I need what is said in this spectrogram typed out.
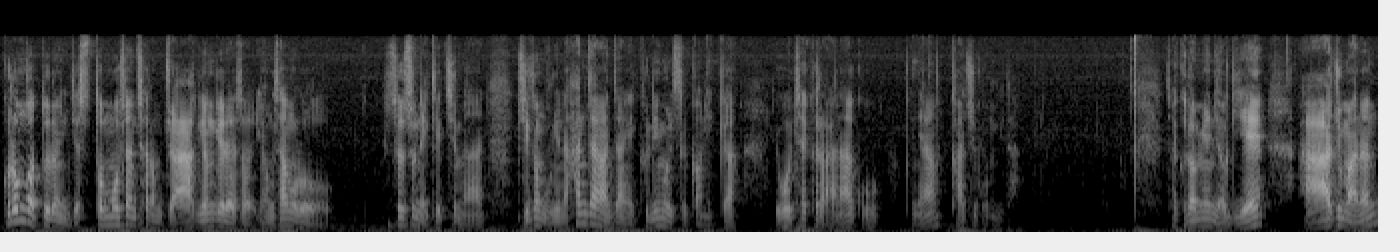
그런 것들은 이제 스톱 모션처럼 쫙 연결해서 영상으로 쓸 수는 있겠지만 지금 우리는 한 장 한 장의 그림을 쓸 거니까 이건 체크를 안 하고 그냥 가지고 옵니다. 자 그러면 여기에 아주 많은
